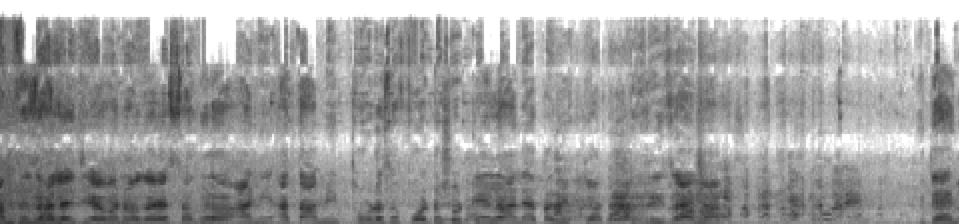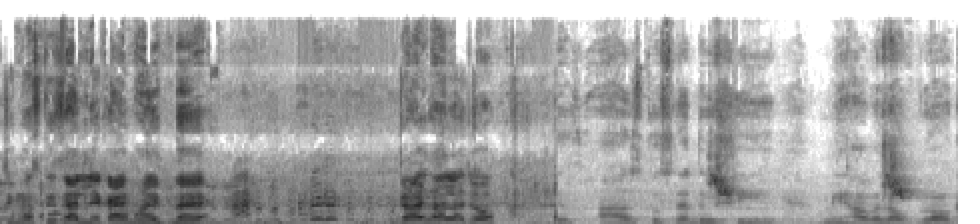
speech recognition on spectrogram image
आमचं झालं जेवण वगैरे सगळं आणि आता आम्ही थोडंसं फोटोशूट केलं आणि आता निघतो आता घरी जायला. इथे यांची मस्ती चालली आहे, काय माहीत नाही. काय झाला जोक आज दुसऱ्या दिवशी मी हा वाला ब्लॉग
